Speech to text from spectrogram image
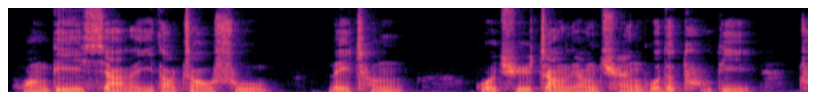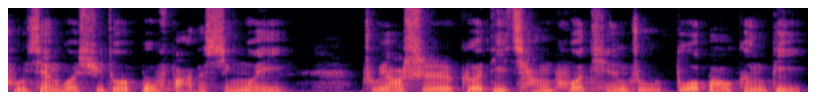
皇帝下了一道诏书，内称过去丈量全国的土地出现过许多不法的行为。主要是各地强迫田主多报耕地，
